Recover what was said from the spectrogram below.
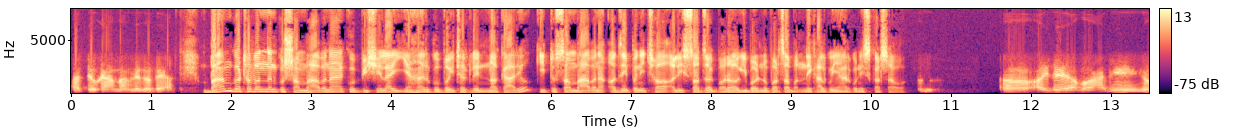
त्यो काम हामीले गर्दै आएको। वाम गठबन्धनको सम्भावनाको विषयलाई यहाँहरूको बैठकले नकार्यो कि त्यो सम्भावना अझै पनि छ अलि सजग भएर अघि बढ्नुपर्छ भन्ने खालको यहाँहरूको निष्कर्ष हो? अहिले अब हामी यो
